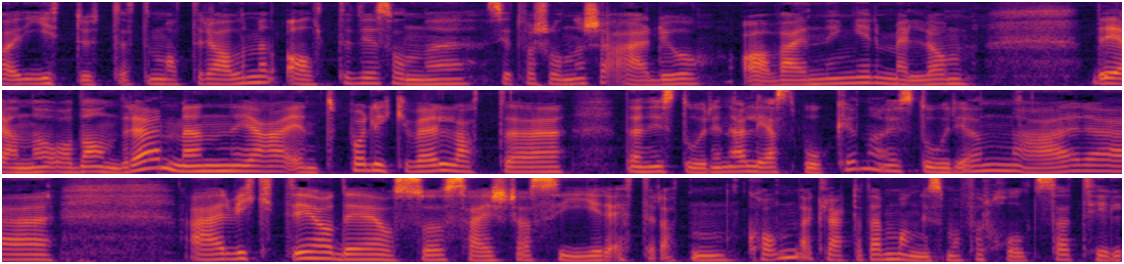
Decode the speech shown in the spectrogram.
har gitt ut dette materialet. Men alltid i sånne situasjoner så er det jo avveininger mellom det ene og det andre. Men jeg har endt på likevel at eh, den historien Jeg har lest boken, og historien er eh, er viktig, og det også Seierstad sier etter at den kom. Det er klart at det er mange som har forholdt seg til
